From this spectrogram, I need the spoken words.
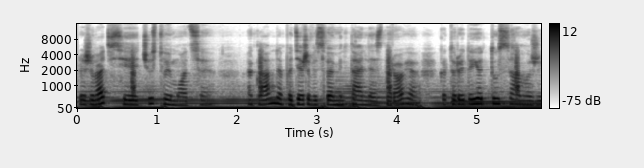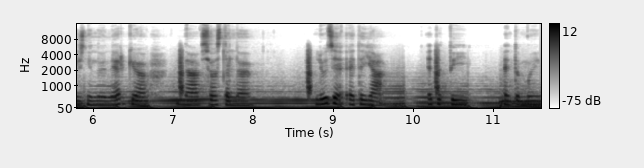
проживать все чувства и эмоции, а главное поддерживать свое ментальное здоровье, которое дает ту самую жизненную энергию на все остальное. Люди — это я, это ты, это мы,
